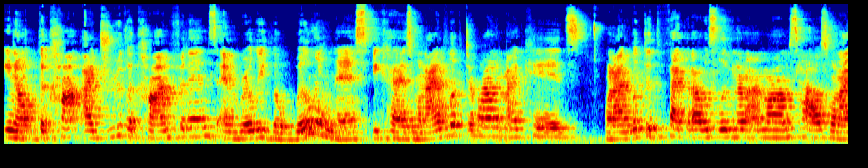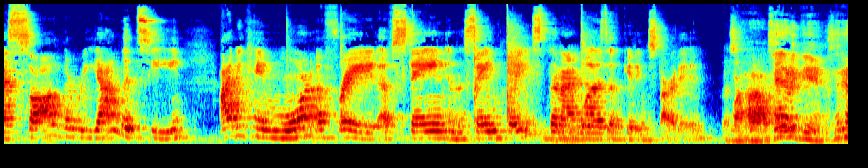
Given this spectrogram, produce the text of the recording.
you know, the con- I drew the confidence and really the willingness because when I looked around at my kids, when I looked at the fact that I was living in my mom's house, when I saw the reality, I became more afraid of staying in the same place than I was of getting started. That's Wow. Say that again. Say that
